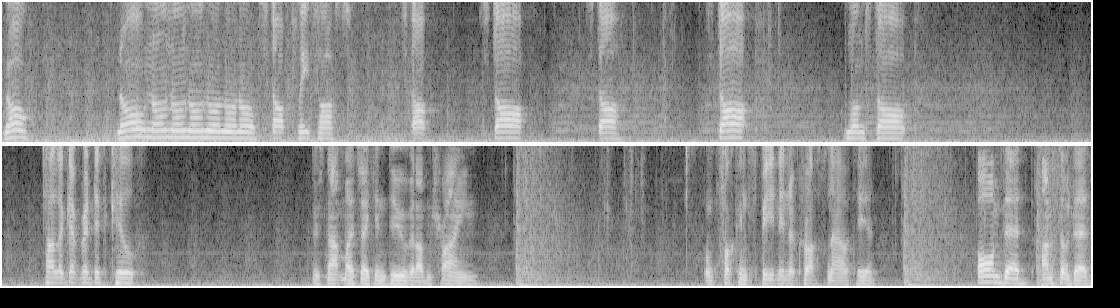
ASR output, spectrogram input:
No. No, no, no, no, no, no, no. Stop, please, horse. Stop. Stop. Stop. Stop. Come on, stop. Tyler, get ready to kill. There's not much I can do, but I'm trying. I'm fucking speeding across now to you. Oh, I'm dead. I'm so dead.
